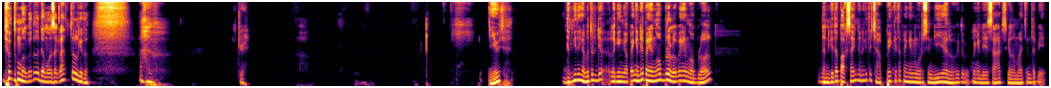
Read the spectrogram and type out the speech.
itu tuh gue tuh udah mau sakratul gitu Aduh. Oke. ya udah dan kita nggak betul dia lagi nggak pengen dia pengen ngobrol loh pengen ngobrol dan kita paksain karena kita capek kita pengen ngurusin dia loh itu pengen dia istirahat segala macam tapi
